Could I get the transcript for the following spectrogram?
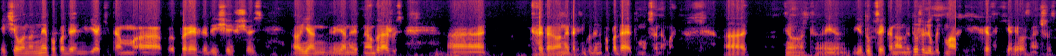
Якщо воно не попаде ні в які там а, перегляди, ще щось, я, я навіть не ображусь. А, Хоча воно і так нікуди не попадає, тому все нормально. От, Ютуб цей канал не дуже любить мав, хер його знає, що з.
